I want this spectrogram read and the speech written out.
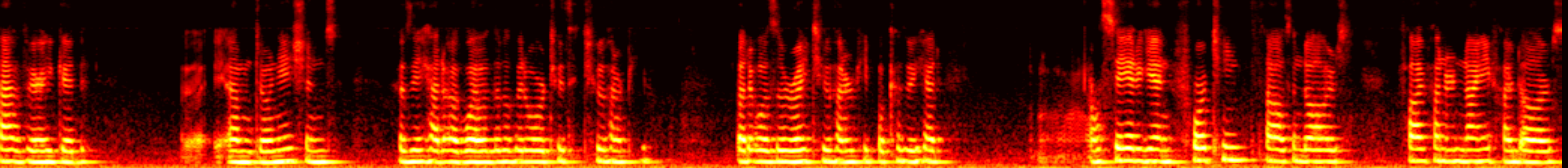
have very good uh, um, donations because they had a, well, a little bit over two, 200 people. But it was the right 200 people because we had, I'll say it again, $14,000, $595.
